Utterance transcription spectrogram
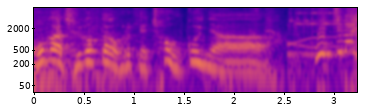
뭐가 즐겁다고 그렇게 쳐 웃고 있냐? 웃지 마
